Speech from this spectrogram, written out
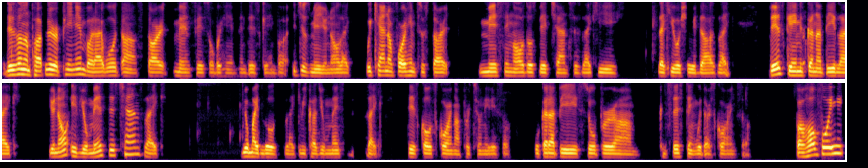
this is an unpopular opinion, but I would uh start Memphis over him in this game. But it's just me, you know, like we can't afford him to start missing all those big chances like he, like he usually does. Like this game is gonna be like, you know, if you miss this chance, like you might lose, like because you missed like this goal scoring opportunity. So we gotta be super um consistent with our scoring. So, but hopefully,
